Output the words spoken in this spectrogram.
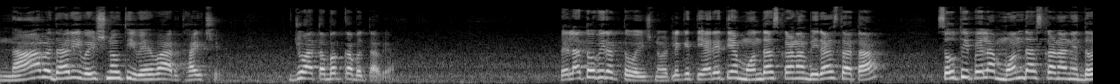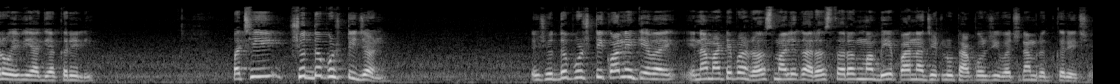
નામધારી વૈષ્ણવથી વ્યવહાર થાય છે. જો આ તબક્કા બતાવ્યા. પહેલાં તો વિરક્ત વૈષ્ણવ, એટલે કે ત્યારે ત્યાં મોહનદાસ કાણા બિરાજતા હતા. સૌથી પહેલાં મોહનદાસ કાણાને ધરો એવી આજ્ઞા કરેલી. પછી શુદ્ધ પુષ્ટિજન એ શુદ્ધ પુષ્ટિ કોને કહેવાય? એના માટે પણ રસ માલિકા રસ તરંગમાં બે પાના જેટલું ઠાકોરજી વચનામૃત કરે છે.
